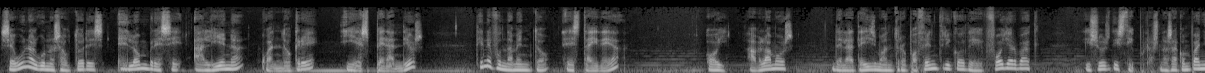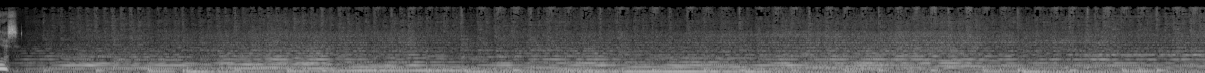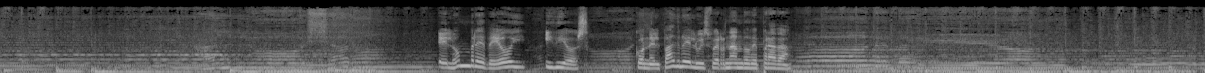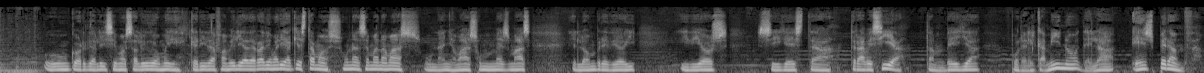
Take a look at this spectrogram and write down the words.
Según algunos autores, el hombre se aliena cuando cree y espera en Dios. ¿Tiene fundamento esta idea? Hoy hablamos del ateísmo antropocéntrico de Feuerbach y sus discípulos. ¿Nos acompañas? Hombre de hoy y Dios, con el padre Luis Fernando de Prada. Un cordialísimo saludo, muy querida familia de Radio María. Aquí estamos una semana más, un año más, un mes más. El hombre de hoy y Dios sigue esta travesía tan bella por el camino de la esperanza.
